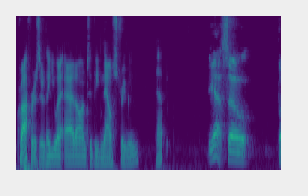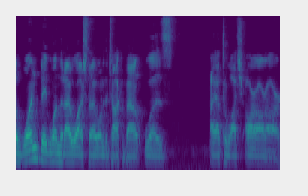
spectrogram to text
Crawford, is there anything you want to add on to the now streaming app? Yeah, so the one big one that I watched that I wanted to talk about was I got to watch RRR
